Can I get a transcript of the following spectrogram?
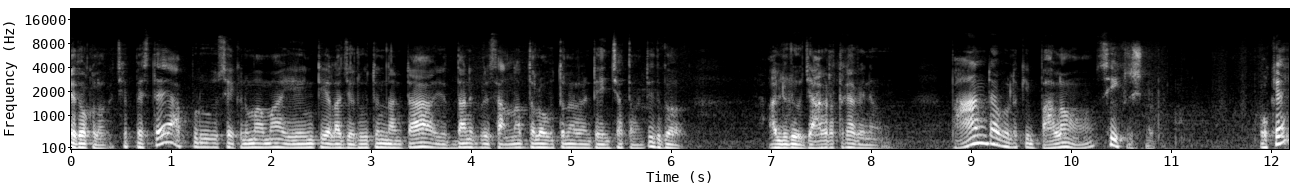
ఏదో ఒకలాగా చెప్పేస్తే అప్పుడు శకుని మామ ఏంటి ఇలా జరుగుతుందంట యుద్ధానికి సన్నద్ధలు అవుతున్నారంటే ఏం చేస్తామంటే ఇదిగో అల్లుడు జాగ్రత్తగా విను. పాండవులకి బలం శ్రీకృష్ణుడు. ఓకే?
